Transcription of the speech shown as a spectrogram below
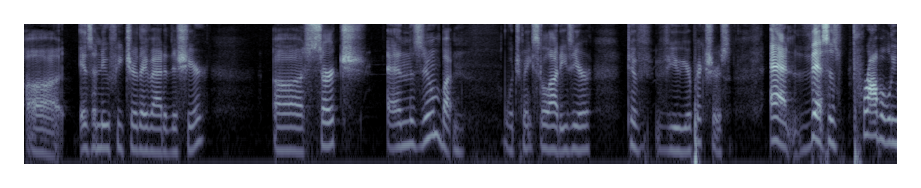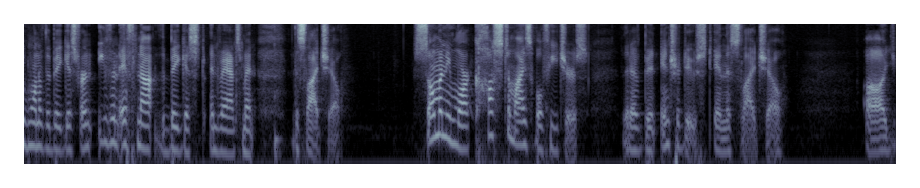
uh, is a new feature they've added this year. Uh, search and the zoom button, which makes it a lot easier to v- view your pictures. And this is probably one of the biggest, or even if not the biggest advancement, the slideshow. So many more customizable features that have been introduced in this slideshow. Uh, you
